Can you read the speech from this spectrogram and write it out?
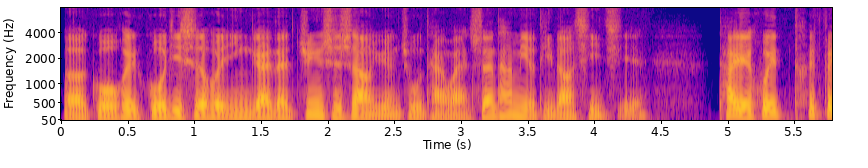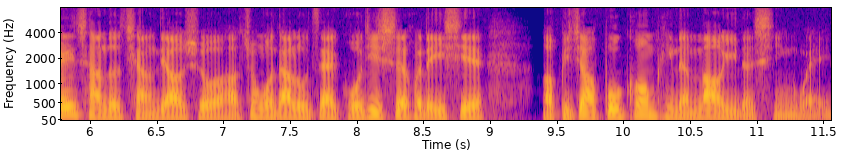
呃，国会国际社会应该在军事上援助台湾。虽然他没有提到细节，他也会非常的强调说，哈，中国大陆在国际社会的一些啊比较不公平的贸易的行为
